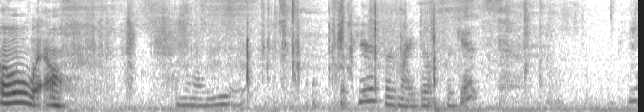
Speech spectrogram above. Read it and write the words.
Oh well. And then I use this up here for my don't forgets. Here.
